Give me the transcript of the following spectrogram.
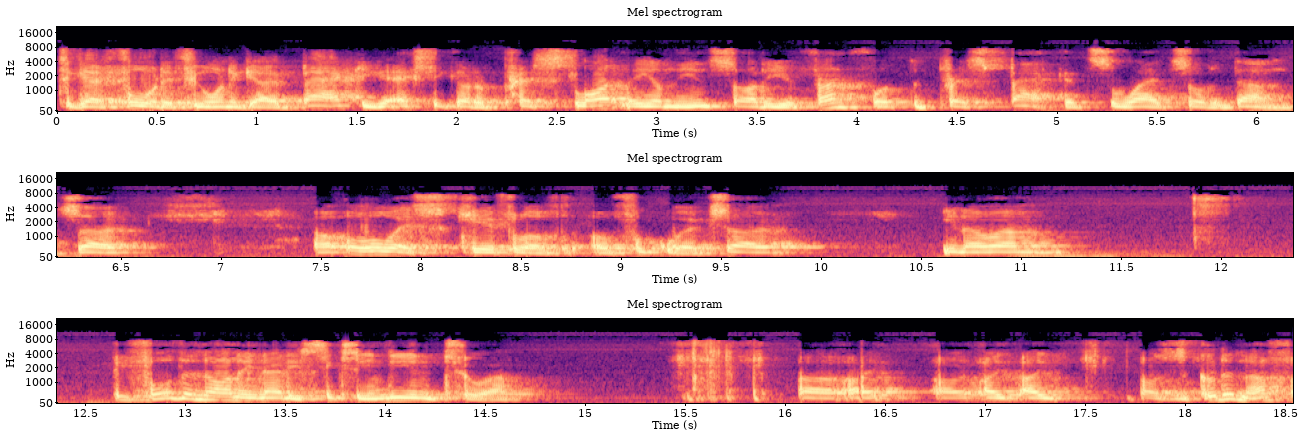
to go forward. If you want to go back, you actually got to press slightly on the inside of your front foot to press back. It's the way it's sort of done. So I'm always careful of, of footwork. So, you know, um, before the 1986 Indian tour, uh, I, I, I, I, was good enough.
